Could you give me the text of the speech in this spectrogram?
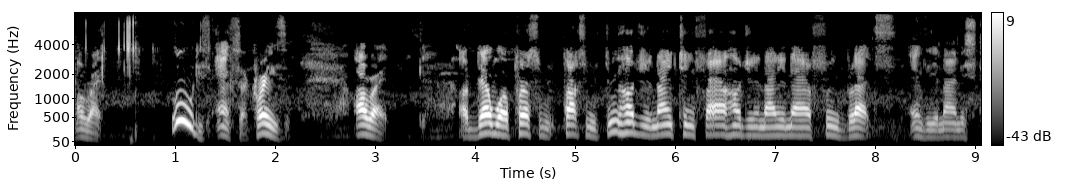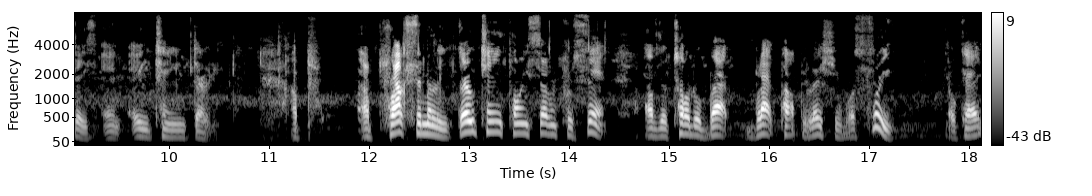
All right. Ooh, these ants are crazy. All right. Uh, there were approximately 319,599 free blacks in the United States in 1830. approximately 13.7% of the total black, black population was free. Okay?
